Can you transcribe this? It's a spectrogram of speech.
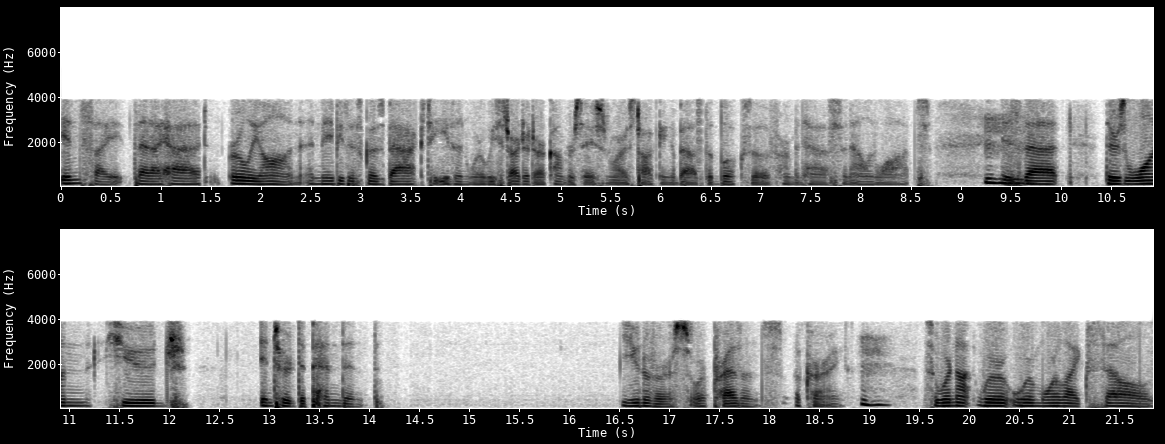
insight that I had early on, and maybe this goes back to even where we started our conversation, where I was talking about the books of Hermann Hesse and Alan Watts, mhm. is that there's one huge interdependent universe or presence occurring. Mhm. So we're not we're we're more like cells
